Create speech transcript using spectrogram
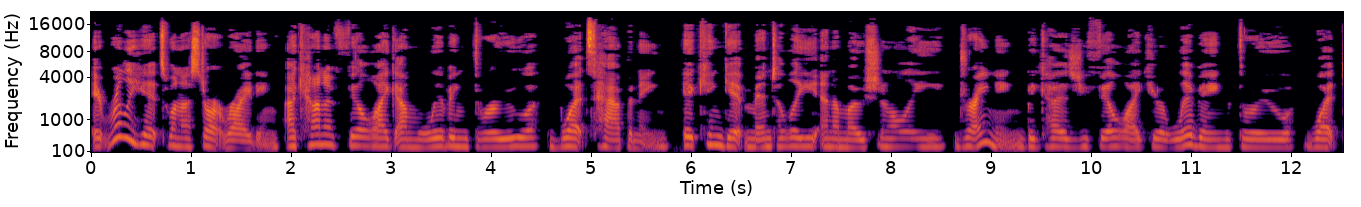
it really hits when I start writing. I kind of feel like I'm living through what's happening. It can get mentally and emotionally draining because you feel like you're living through what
